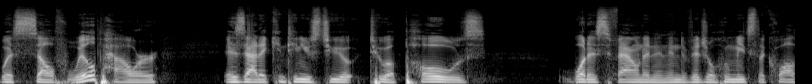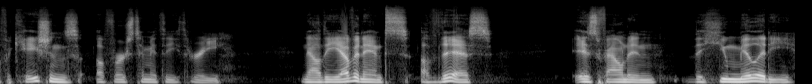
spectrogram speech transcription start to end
with self willpower is that it continues to to oppose what is found in an individual who meets the qualifications of 1 Timothy 3. Now, the evidence of this is found in the humility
